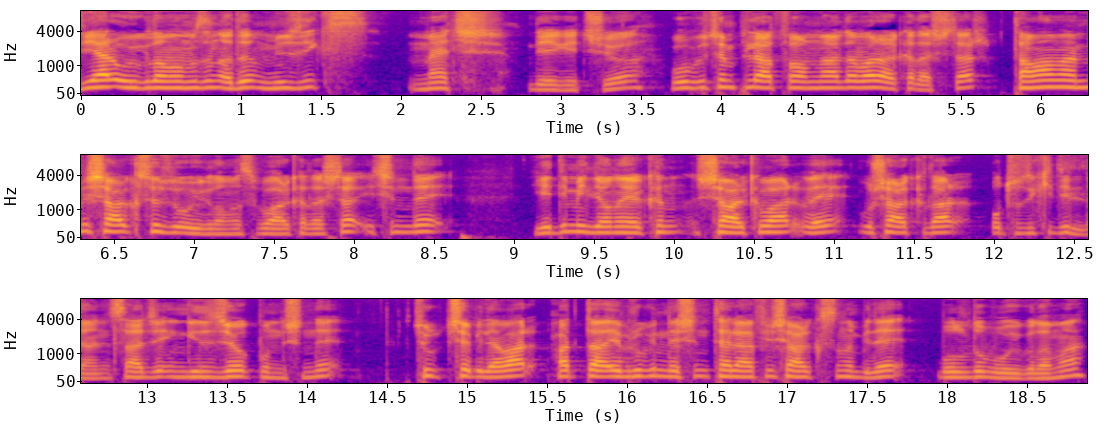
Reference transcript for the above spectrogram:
Diğer uygulamamızın adı Musics Match diye geçiyor. Bu bütün platformlarda var arkadaşlar. Tamamen bir şarkı sözü uygulaması bu arkadaşlar. İçinde 7 milyona yakın şarkı var ve bu şarkılar 32 dilde. Hani sadece İngilizce yok bunun içinde. Türkçe bile var. Hatta Ebru Gündeş'in telafi şarkısını bile buldu bu uygulama.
